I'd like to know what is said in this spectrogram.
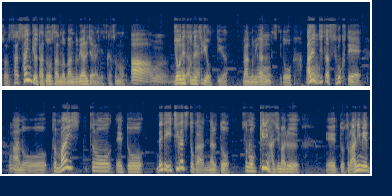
そのさサンキュー達夫さんの番組あるじゃないですか、その、あーうん、情熱と熱量、量っていう番組があるんですけど、あれ実はすごくて、うん。あの、その毎、その、えっ、と、大体1月とかになると、その、期に始まる、えっ、と、そのアニメ、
